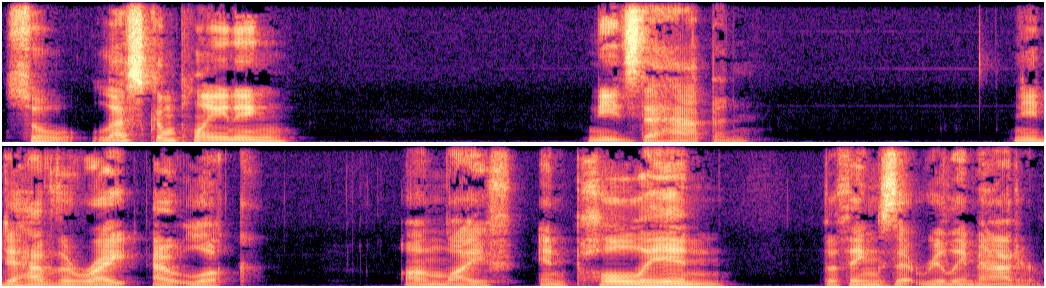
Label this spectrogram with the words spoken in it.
So less complaining needs to happen. You need to have the right outlook on life and pull in the things that really matter.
